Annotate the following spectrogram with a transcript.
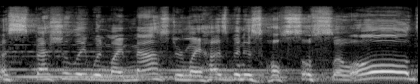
especially when my master, my husband, is also so old?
